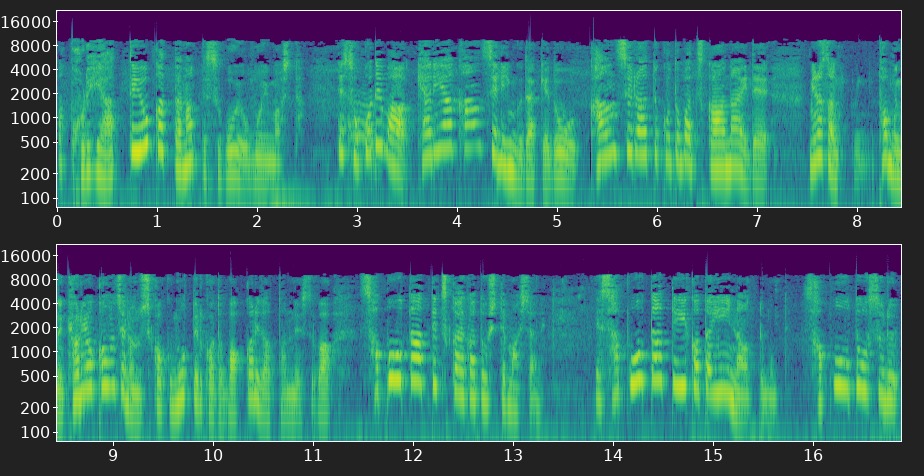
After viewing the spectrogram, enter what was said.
あ、これやってよかったなってすごい思いました。で、そこでは、キャリアカウンセリングだけど、カウンセラーって言葉使わないで、皆さん、多分ね、キャリアカウンセラーの資格持ってる方ばっかりだったんですが、サポーターって使い方をしてましたね。で、サポーターって言い方いいなって思って、サポートをする。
